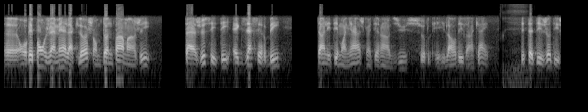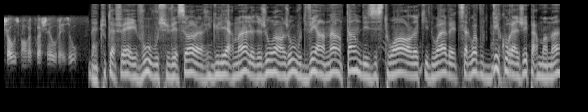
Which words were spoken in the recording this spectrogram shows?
euh, on répond jamais à la cloche, on me donne pas à manger. Ça a juste été exacerbé dans les témoignages qui ont été rendus sur et lors des enquêtes. C'était déjà des choses qu'on reprochait au réseau. Ben tout à fait. Et vous, vous suivez ça euh, régulièrement, de jour en jour. Vous devez en entendre des histoires qui doivent être. Ça doit vous décourager par moment.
